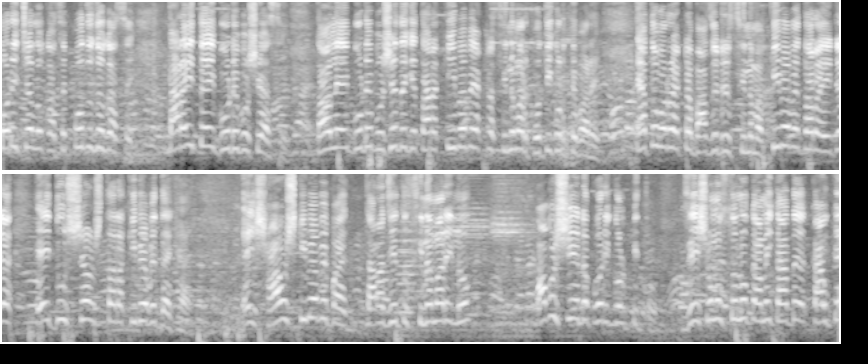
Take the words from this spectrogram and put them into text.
পরিচালক আছে প্রযোজক আছে। তারাই তো এই বোর্ডে বসে আছে। তাহলে এই বোর্ডে বসে থেকে তারা কীভাবে একটা সিনেমার ক্ষতি করতে পারে? এত বড় একটা বাজেটের সিনেমা কীভাবে তারা এটা এই দুঃসাহস তারা কীভাবে দেখায়? এই সাহস কীভাবে পায়? তারা যেহেতু সিনেমারই লোক অবশ্যই এটা পরিকল্পিত। যে সমস্ত লোক আমি কাউকে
